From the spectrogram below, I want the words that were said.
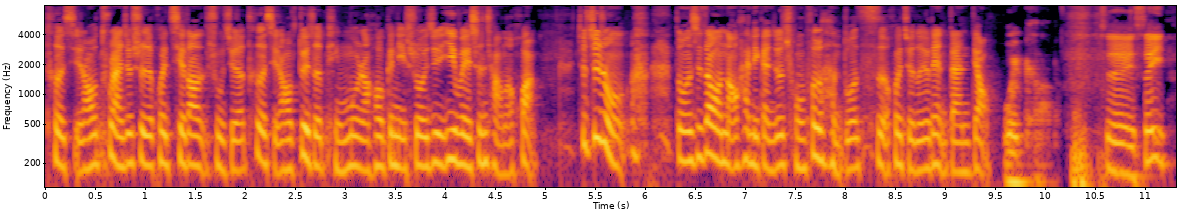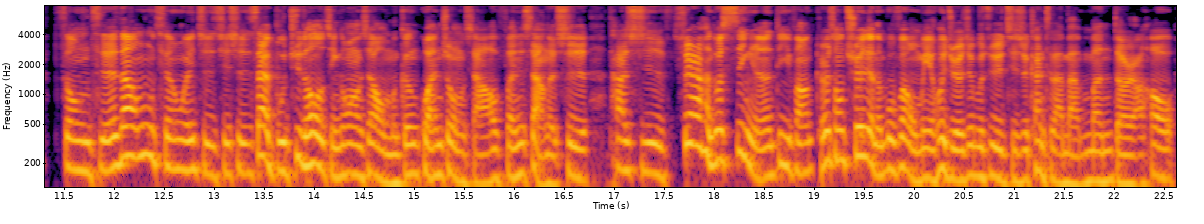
特写，然后突然就是会切到主角的特写，然后对着屏幕，然后跟你说一句意味深长的话。就这种 东西在我脑海里感觉重复了很多次，会觉得有点单调。Wake up，对，所以总结到目前为止，其实，在不剧透的情况下，我们跟观众想要分享的是，它是虽然很多吸引人的地方，可是从缺点的部分，我们也会觉得这部剧其实看起来蛮闷的，然后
